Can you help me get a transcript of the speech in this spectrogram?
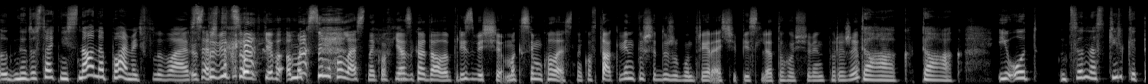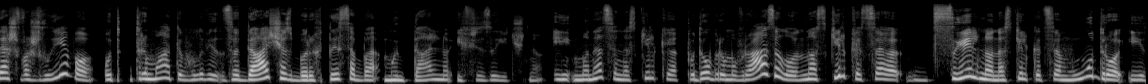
е, недостатність сна на пам'ять впливає. Все 100%. Максим Колесников. Я згадала прізвище Максим Колесников. Так, він пише дуже мудрі речі після того, що він пережив. Так, так. І от це наскільки теж важливо от тримати в голові задача зберегти себе ментально і фізично. І мене це наскільки по-доброму вразило, наскільки це сильно, наскільки це мудро, і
